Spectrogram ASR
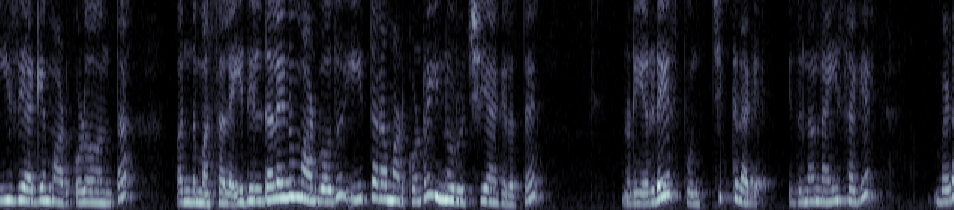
ಈಸಿಯಾಗಿ ಮಾಡ್ಕೊಳ್ಳೋ ಅಂಥ ಒಂದು ಮಸಾಲೆ. ಇದಿಲ್ದಲೇನೂ ಮಾಡ್ಬೋದು. ಈ ಥರ ಮಾಡಿಕೊಂಡ್ರೆ ಇನ್ನೂ ರುಚಿಯಾಗಿರುತ್ತೆ. ನೋಡಿ, ಎರಡೇ ಸ್ಪೂನ್ ಚಿಕ್ಕದಾಗೆ, ಇದನ್ನು ನೈಸಾಗೆ ಬೇಡ,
